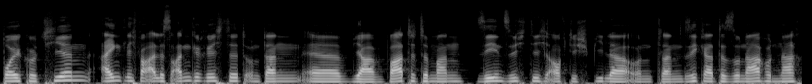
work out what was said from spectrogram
boykottieren. Eigentlich war alles angerichtet und dann äh, ja, wartete man sehnsüchtig auf die Spieler und dann sickerte so nach und nach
